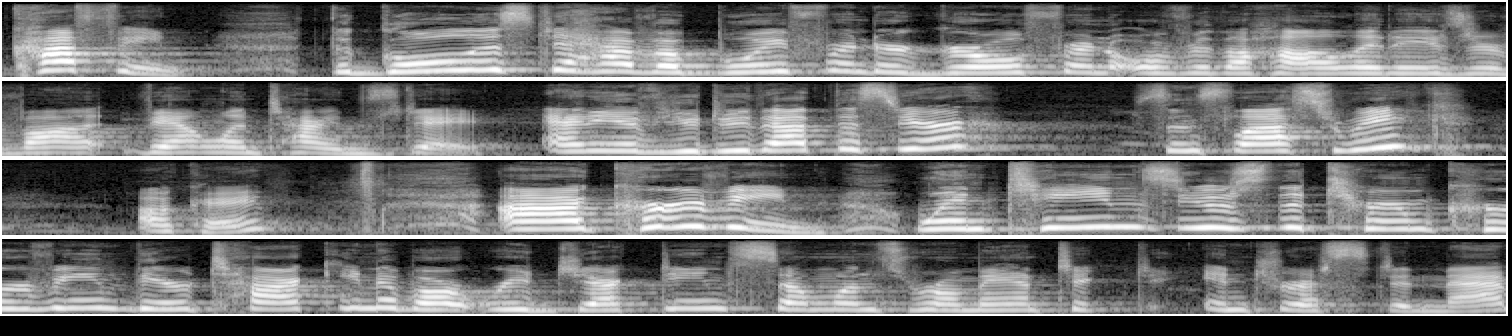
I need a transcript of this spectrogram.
Cuffing. The goal is to have a boyfriend or girlfriend over the holidays or va- Valentine's Day. Any of you do that this year? Since last week? Okay. Uh, curving. When teens use the term curving, they're talking about rejecting someone's romantic interest in them.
